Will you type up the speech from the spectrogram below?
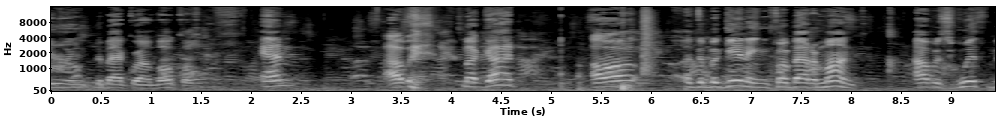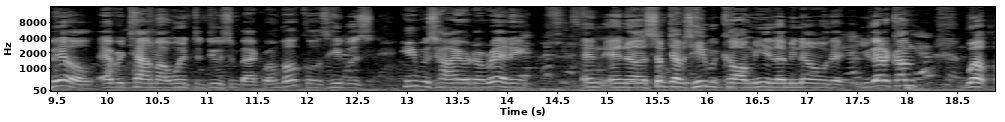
doing the background vocals, and I, my God, all at the beginning for about a month, I was with Bill every time I went to do some background vocals. He was he was hired already, and and uh, sometimes he would call me and let me know that you got to come. Well,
